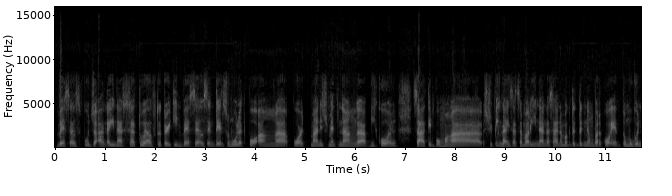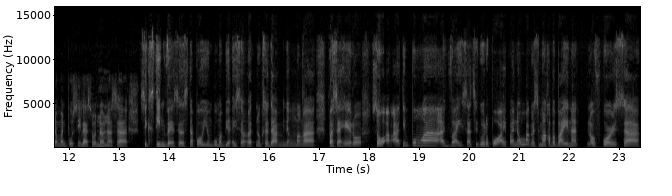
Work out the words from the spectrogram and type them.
vessels po dyan ay nasa 12 to 13 vessels. And then sumulat po ang uh, port management ng uh, Bicol sa ating pong mga shipping lines at sa Marina na sana magdagdag ng barko. And tumugon naman po sila. So now Mhm. nasa 16 vessels na po yung bumabiyahe sa Matnog sa dami ng mga pasahero. So ang ating pong ah, advice at siguro po ay panawagan sa mga kababayan natin. Of course, sa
